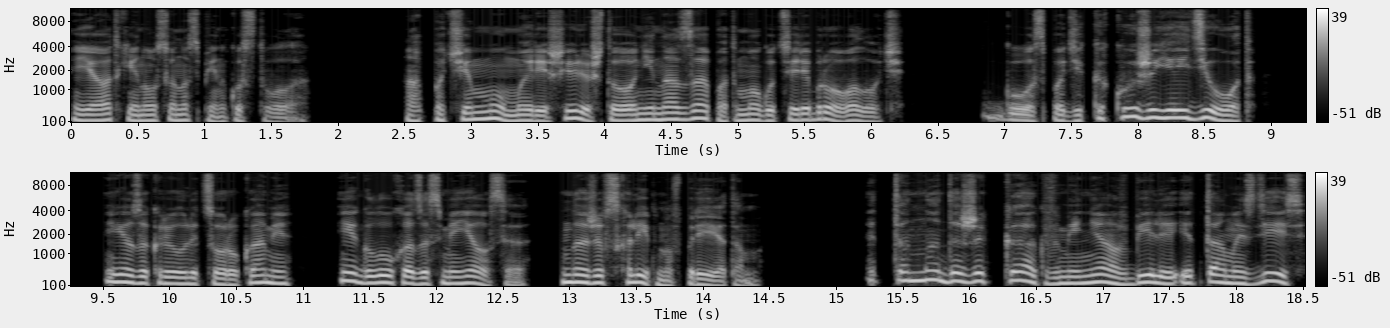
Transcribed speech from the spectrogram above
Я откинулся на спинку стула. А почему мы решили, что они на запад могут серебро волочь? Господи, какой же я идиот! Я закрыл лицо руками и глухо засмеялся, даже всхлипнув при этом. Это надо же как в меня вбили и там, и здесь,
